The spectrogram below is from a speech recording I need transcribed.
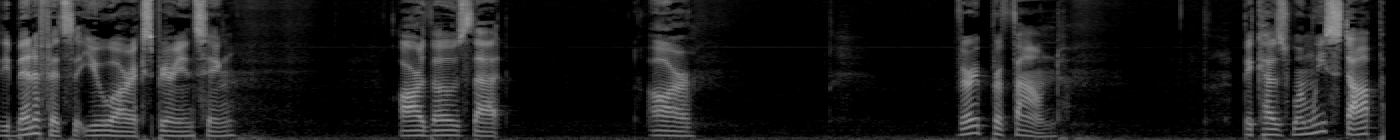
the benefits that you are experiencing are those that are very profound. Because when we stop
